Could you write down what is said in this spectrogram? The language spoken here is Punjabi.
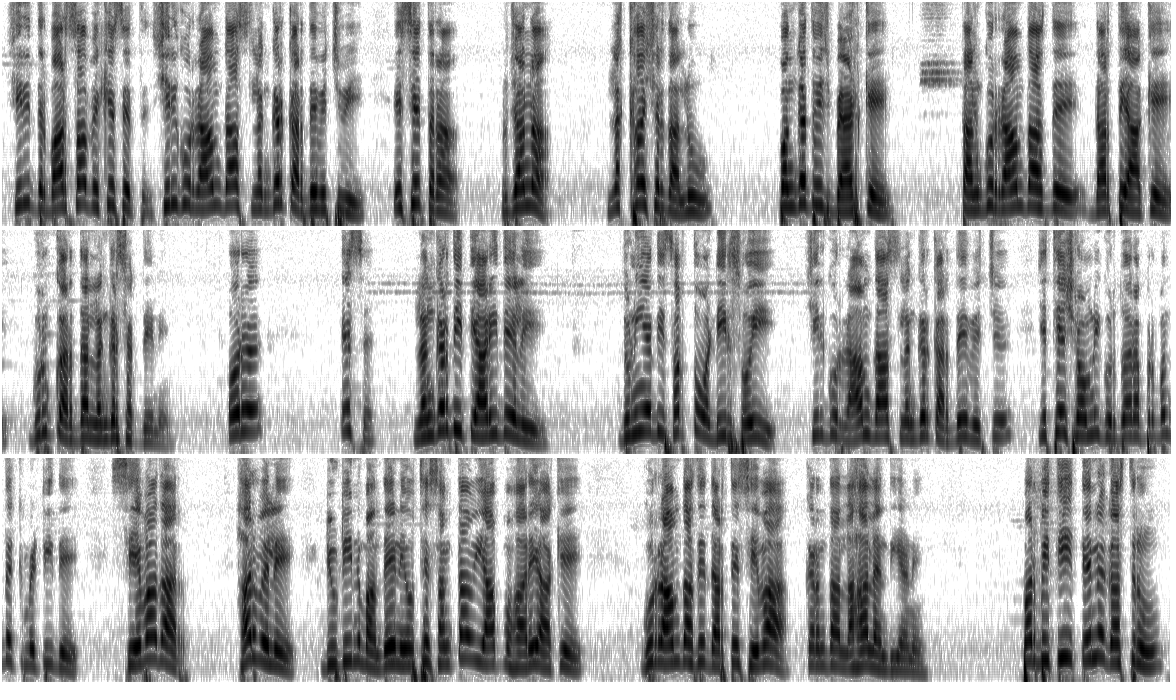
ਸ੍ਰੀ ਦਰਬਾਰ ਸਾਹਿਬ ਵਿਖੇ ਸਥਿਤ ਸ੍ਰੀ ਗੁਰੂ ਰਾਮਦਾਸ ਲੰਗਰ ਘਰ ਦੇ ਵਿੱਚ ਵੀ ਇਸੇ ਤਰ੍ਹਾਂ ਰੋਜ਼ਾਨਾ ਲੱਖਾਂ ਸ਼ਰਧਾਲੂ ਪੰਗਤ ਵਿੱਚ ਬੈਠ ਕੇ ਧੰਨ ਗੁਰੂ ਰਾਮਦਾਸ ਦੇ ਦਰ ਤੇ ਆ ਕੇ ਗੁਰੂ ਘਰ ਦਾ ਲੰਗਰ ਛਕਦੇ ਨੇ ਔਰ ਇਸ ਲੰਗਰ ਦੀ ਤਿਆਰੀ ਦੇ ਲਈ ਦੁਨੀਆ ਦੀ ਸਭ ਤੋਂ ਵੱਡੀ ਰਸੋਈ ਸ੍ਰੀ ਗੁਰੂ ਰਾਮਦਾਸ ਲੰਗਰ ਘਰ ਦੇ ਵਿੱਚ, ਜਿੱਥੇ ਸ਼੍ਰੋਮਣੀ ਗੁਰਦੁਆਰਾ ਪ੍ਰਬੰਧਕ ਕਮੇਟੀ ਦੇ ਸੇਵਾਦਾਰ ਹਰ ਵੇਲੇ ਡਿਊਟੀ ਨਿਭਾਉਂਦੇ ਨੇ। ਉੱਥੇ ਸੰਗਤਾਂ ਵੀ ਆਪ ਮੁਹਾਰੇ ਆ ਕੇ ਗੁਰੂ ਰਾਮਦਾਸ ਦੇ ਦਰ ਤੇ ਸੇਵਾ ਕਰਨ ਦਾ ਲਾਹਾ ਲੈਂਦੀਆਂ ਨੇ। ਪਰ ਬੀਤੀ 3 ਅਗਸਤ ਨੂੰ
